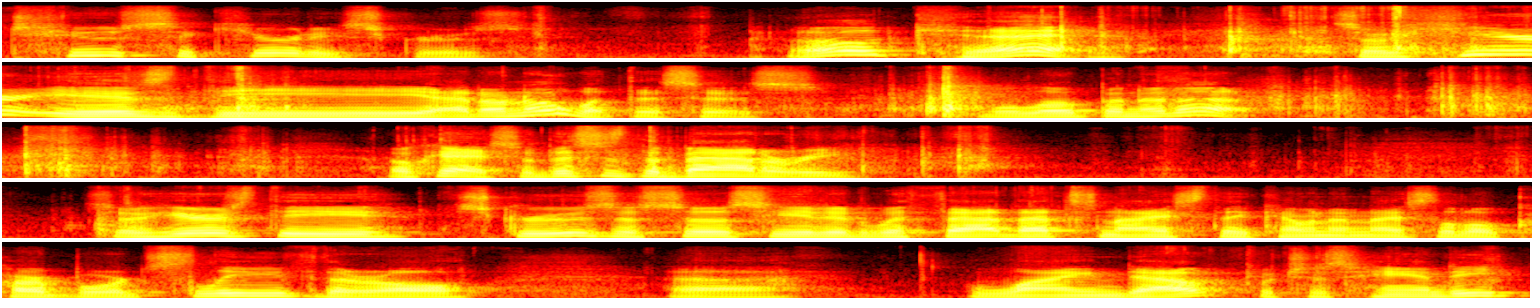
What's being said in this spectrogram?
two security screws. Okay, so here is the, I don't know what this is. We'll open it up. Okay, so this is the battery. So here's the screws associated with that. That's nice. They come in a nice little cardboard sleeve. They're all uh, lined out, which is handy.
